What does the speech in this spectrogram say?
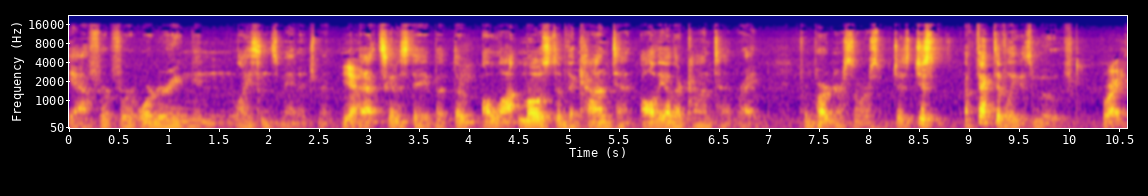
Yeah, for, for ordering and license management. Yeah. That's going to stay, but the a lot most of the content, all the other content, right, from Partner Source, just just effectively is moved. Right.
